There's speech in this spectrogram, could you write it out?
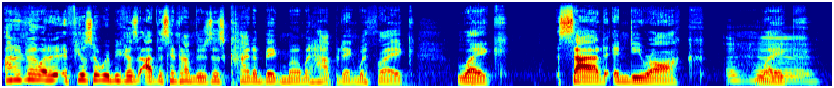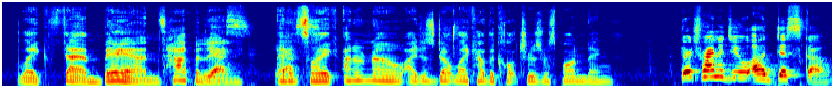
I don't know. and It, it feels so weird because at the same time, there's this kind of big moment happening with like, like, sad indie rock, like, like femme bands happening, Mm-hmm. Yes, and it's like I don't know. I just don't like how the culture is responding. They're trying to do a disco.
